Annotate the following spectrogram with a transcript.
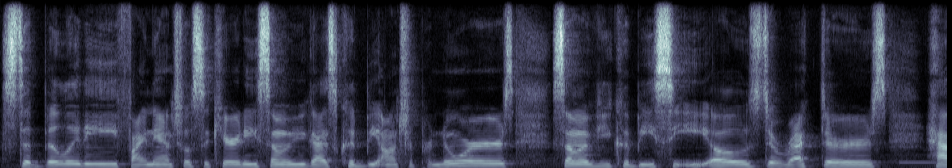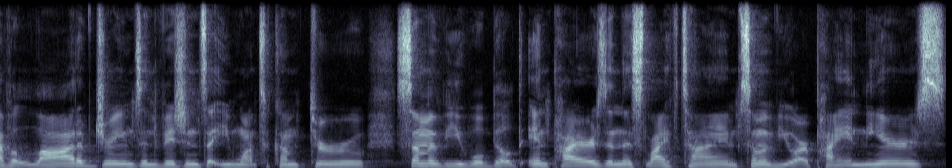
Stability financial security. Some of you guys could be entrepreneurs. Some of you could be ceos directors. Have a lot of dreams and visions that you want to come through. Some of you will build empires in this lifetime. Some of you are pioneers.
